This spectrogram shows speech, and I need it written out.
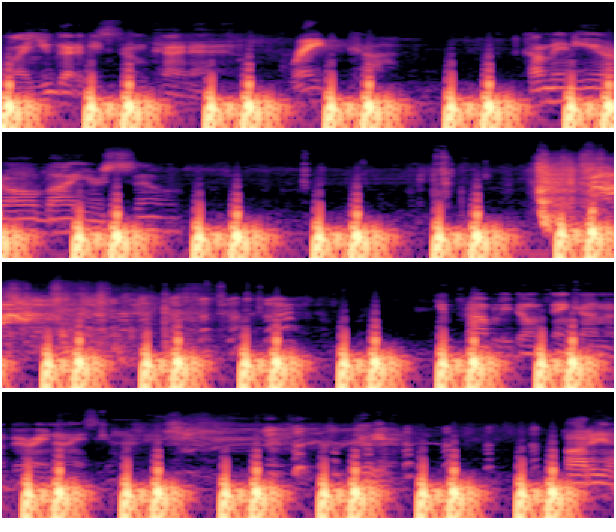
Why, you gotta be some kind of great cop. Come in here all by yourself. You probably don't think I'm a very nice guy. Do you? Buddy, I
